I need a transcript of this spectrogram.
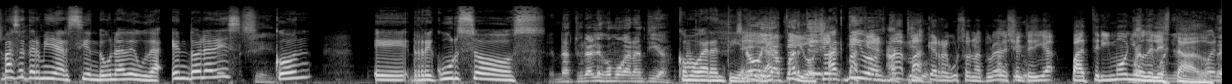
vas a terminar siendo una deuda en dólares Sí. con eh, recursos Naturales como garantía. como garantía. No, y activos. aparte- Yo, Activos. Más, que, más- Activos. más que recursos naturales, yo te diría patrimonio, del. Estado. Bueno.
